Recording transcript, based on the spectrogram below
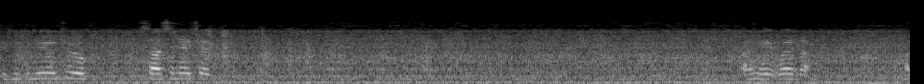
He's immune to assassination. I hate when uh, I,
